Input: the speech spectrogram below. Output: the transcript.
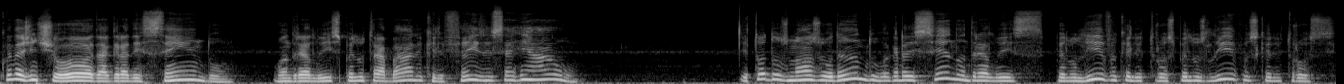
Quando a gente ora agradecendo o André Luiz pelo trabalho que ele fez, isso é real. E todos nós orando, agradecendo o André Luiz pelo livro que ele trouxe, pelos livros que ele trouxe.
